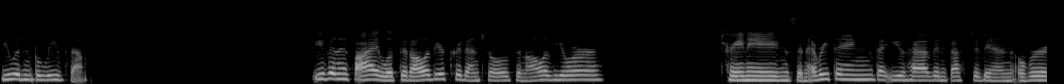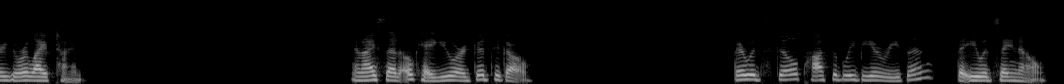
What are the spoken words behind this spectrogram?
you wouldn't believe them even if I looked at all of your credentials and all of your trainings and everything that you have invested in over your lifetime, and I said, okay, you are good to go, there would still possibly be a reason that you would say no.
